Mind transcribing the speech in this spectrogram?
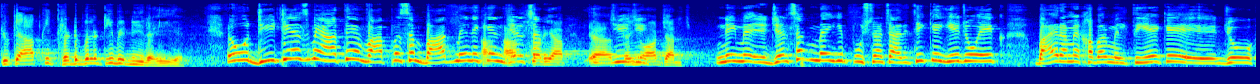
क्योंकि आपकी क्रेडिबिलिटी भी नहीं रही है। वो डिटेल्स में आते हैं वापस हम बाद में लेकिन आप, आप, आप जी जी। और जान नहीं, मैं जैन साहब, मैं ये पूछना चाह रही थी कि ये जो एक बाहर हमें खबर मिलती है कि जो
